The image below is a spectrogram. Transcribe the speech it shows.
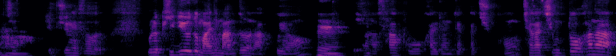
어, 집중해서 물론 비디오도 많이 만들어 놨고요. 네. computational 사고 관련돼 가지고 제가 지금 또 하나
